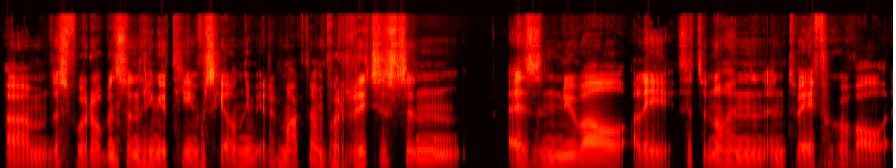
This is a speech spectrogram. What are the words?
Um, dus voor Robinson ging het geen verschil niet meer gemaakt. En voor Richardson is nu wel, allee, zit er nog in een twijfelgeval.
